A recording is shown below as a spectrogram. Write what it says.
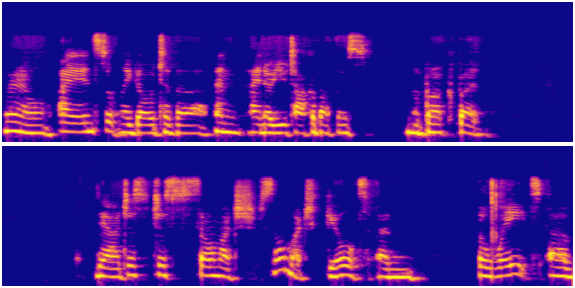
Well, I instantly go to the, and I know you talk about this in the book, but yeah, just just so much, so much guilt and the weight of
